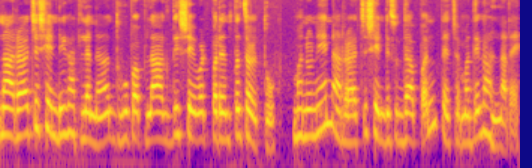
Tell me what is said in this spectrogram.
नारळाची शेंडी घातल्यानं धूप आपला अगदी शेवटपर्यंत जळतो म्हणून हे नारळाची शेंडी सुद्धा आपण त्याच्यामध्ये घालणार आहे.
